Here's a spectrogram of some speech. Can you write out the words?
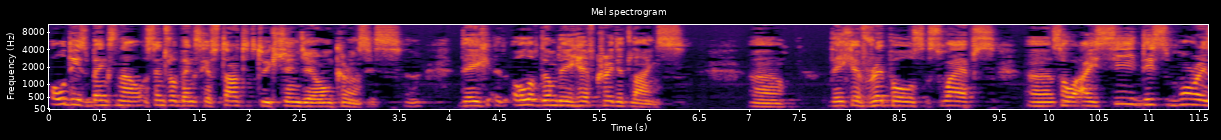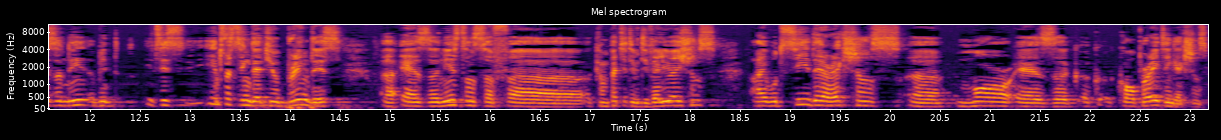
all these banks now, central banks have started to exchange their own currencies. Uh, they, all of them, they have credit lines. Uh, they have repos, swaps. Uh, so I see this more as an, I mean, it is interesting that you bring this uh, as an instance of uh, competitive devaluations. I would see their actions uh, more as co cooperating actions,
